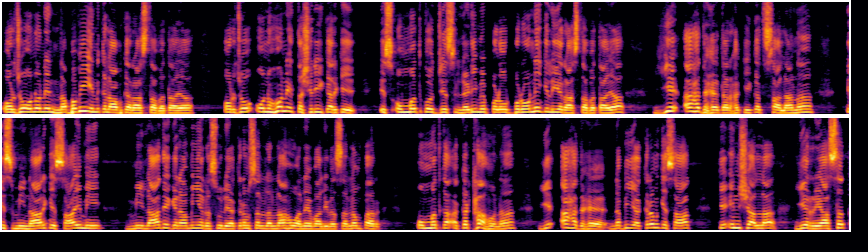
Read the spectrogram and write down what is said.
اور جو انہوں نے نبوی انقلاب کا راستہ بتایا اور جو انہوں نے تشریح کر کے اس امت کو جس لڑی میں پڑو پرونے کے لیے راستہ بتایا، یہ عہد ہے در حقیقت سالانہ اس مینار کے سائے میں میلاد گرامی رسول اکرم صلی اللہ علیہ وآلہ وسلم پر امت کا اکٹھا ہونا، یہ عہد ہے نبی اکرم کے ساتھ کہ انشاءاللہ یہ ریاست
